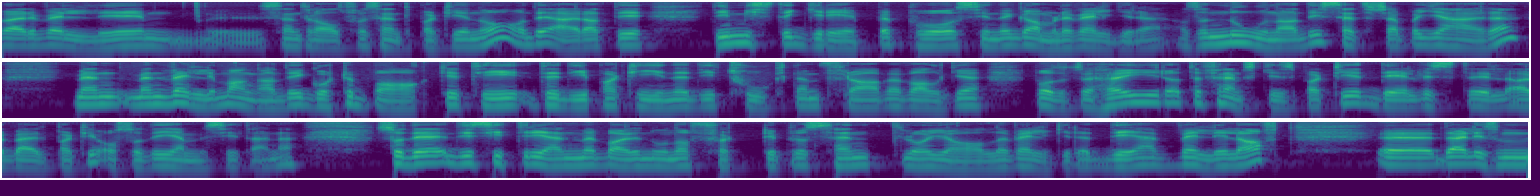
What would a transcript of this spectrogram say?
være veldig eh, sentralt for Senterpartiet nå. og det er at de, de mister grepet på sine gamle velgere. Altså Noen av de setter seg på gjerdet, men, men, veldig mange av de går tilbake til, til, de partiene de tok dem fra ved valget. Både til Høyre og til Fremskrittspartiet, delvis til Arbeiderpartiet, også til hjemmesitterne. Så det, de sitter igjen med bare noen og 40% lojale velgere. Det er veldig lavt. Eh, det er liksom,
